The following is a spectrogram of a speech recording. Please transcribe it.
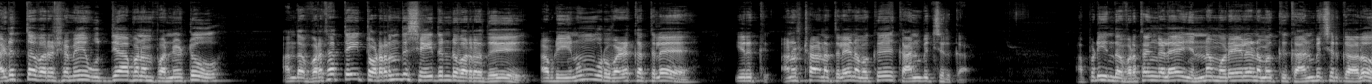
அடுத்த வருஷமே உத்தியாபனம் பண்ணிட்டு அந்த விரதத்தை தொடர்ந்து செய்துண்டு வர்றது அப்படின்னும் ஒரு வழக்கத்தில் இருக்குது அனுஷ்டானத்தில் நமக்கு காண்பிச்சிருக்கா. அப்படி இந்த விரதங்களை என்ன முறையில் நமக்கு காண்பிச்சிருக்காலோ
